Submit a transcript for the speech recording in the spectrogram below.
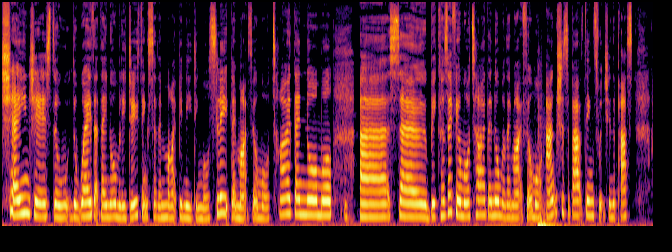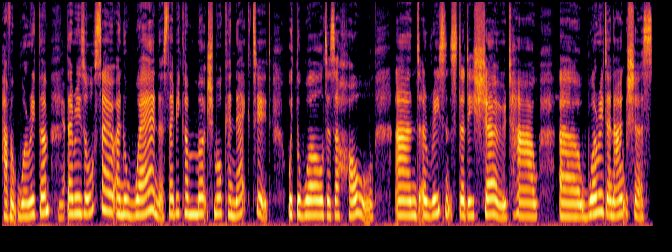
changes the the way that they normally do things. So they might be needing more sleep. They might feel more tired than normal. Uh, so because they feel more tired than normal they might feel more anxious about things which in the past haven't worried them. Yeah. there is also an awareness. They become much more connected with the world as a whole. And a recent study showed how uh, worried and anxious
